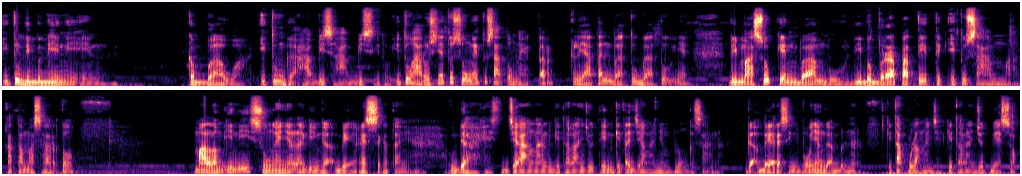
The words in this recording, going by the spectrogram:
Itu dibeginiin ke bawah itu nggak habis-habis gitu. Itu harusnya tuh sungai tuh satu meter, kelihatan batu-batunya. Dimasukin bambu di beberapa titik itu sama kata Mas Harto. Malam ini sungainya lagi nggak beres katanya udah jangan kita lanjutin, kita jangan nyemplung ke sana. Gak beres ini, pokoknya nggak bener. Kita pulang aja, kita lanjut besok.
